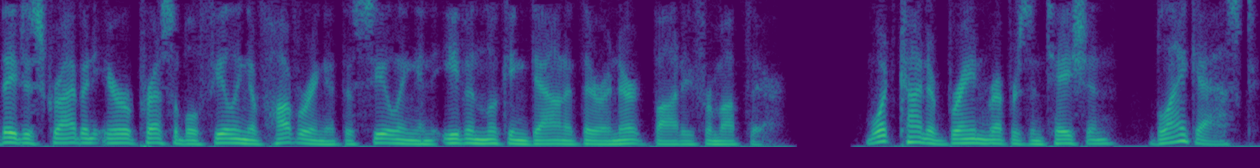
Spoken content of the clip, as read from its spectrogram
They describe an irrepressible feeling of hovering at the ceiling and even looking down at their inert body from up there. What kind of brain representation, Blanke asked,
